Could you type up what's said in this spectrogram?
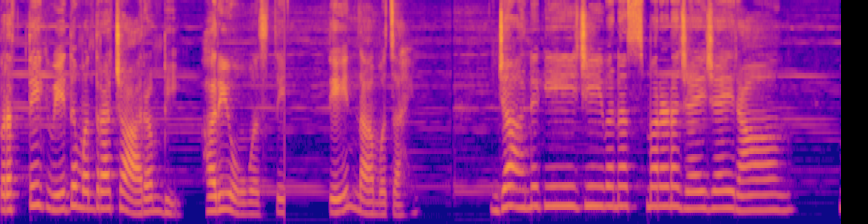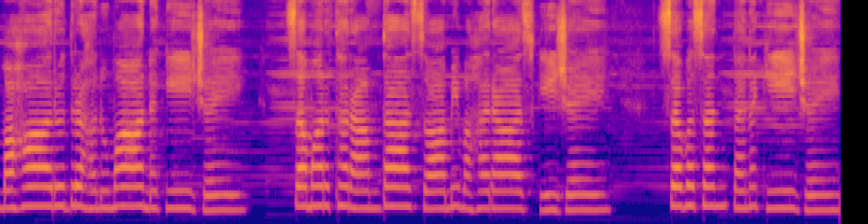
प्रत्येक वेदमंत्राच्या आरंभी हरिओम असते ते नामच आहे. जानकी जीवन स्मरण जय जय राम. महारुद्र हनुमान की जय. समर्थ रामदास स्वामी महाराज की जय. सब संतन की जय.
